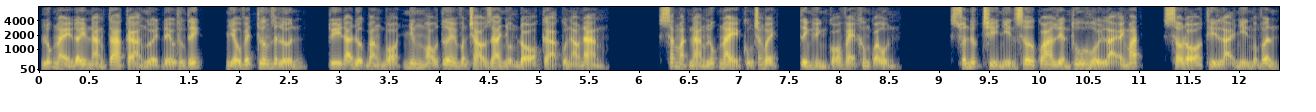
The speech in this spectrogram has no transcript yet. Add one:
lúc này đây nàng ta cả người đều thương tích, nhiều vết thương rất lớn, tuy đã được băng bó nhưng máu tươi vẫn trào ra nhuộm đỏ cả quần áo nàng. Sắc mặt nàng lúc này cũng trắng bệnh, tình hình có vẻ không quá ổn. Xuân đức chỉ nhìn sơ qua liền thu hồi lại ánh mắt, sau đó thì lại nhìn mậu vân.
